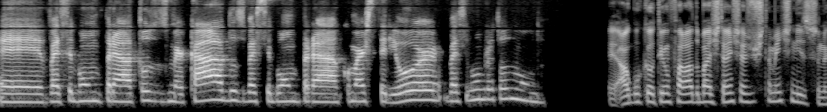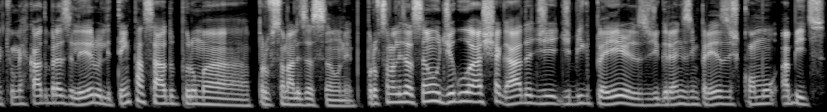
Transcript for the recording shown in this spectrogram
é, vai ser bom para todos os mercados, vai ser bom para comércio exterior, vai ser bom para todo mundo. É, algo que eu tenho falado bastante é justamente nisso, né? Que o mercado brasileiro ele tem passado por uma profissionalização, né? Profissionalização, eu digo a chegada de, de big players, de grandes empresas como a Bits.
